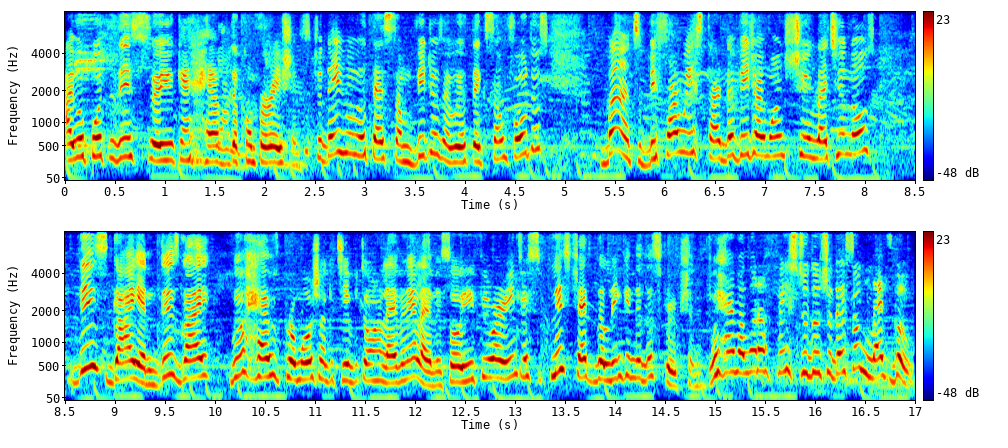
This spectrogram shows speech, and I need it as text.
I will put this so you can have the comparisons. Today we will test some videos, I will take some photos, but before we start the video, I want to let you know this guy and this guy will have promotion activity on 11.11. So if you are interested, please check the link in the description. We have a lot of things to do today, so let's go.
